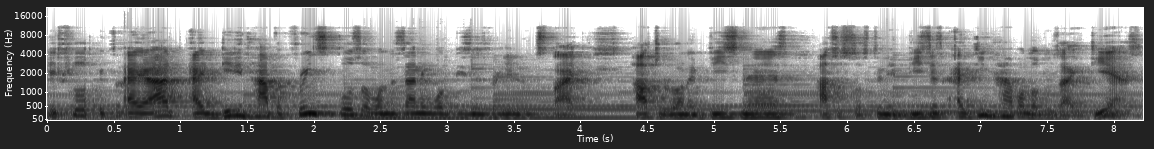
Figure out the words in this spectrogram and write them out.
It flowed. I had, I didn't have the principles of understanding what business really looks like, how to run a business, how to sustain a business. I didn't have all of those ideas.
